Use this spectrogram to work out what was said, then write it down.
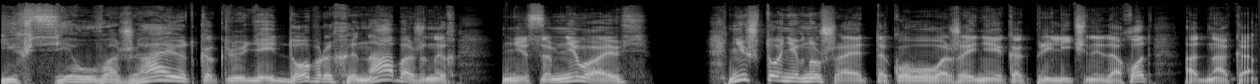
Их все уважают, как людей добрых и набожных, не сомневаюсь». Ничто не внушает такого уважения, как приличный доход, однако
